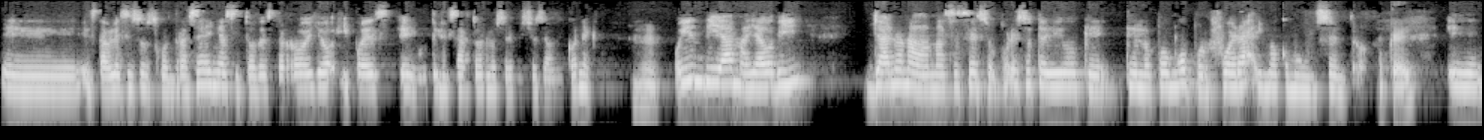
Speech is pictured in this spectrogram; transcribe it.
eh, estableces sus contraseñas y todo este rollo y puedes eh, utilizar todos los servicios de Audi Connect. Hoy en día MyAudi ya no nada más es eso. Por eso te digo que, que lo pongo por fuera y no como un centro. Eh,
